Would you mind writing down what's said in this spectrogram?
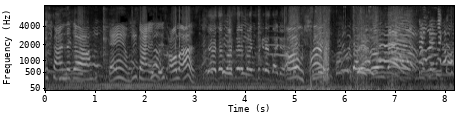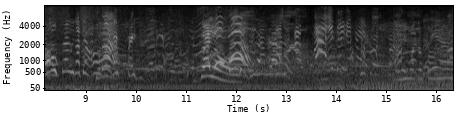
it's stuck in my head. It's time to go. Damn, we got it. It's all of us. Yeah, that's why I said that's why he was looking at us like that. Oh, shit. We got our own ride. They like the whole family got their own oh, life. It's crazy. Zion. You want the phone now?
